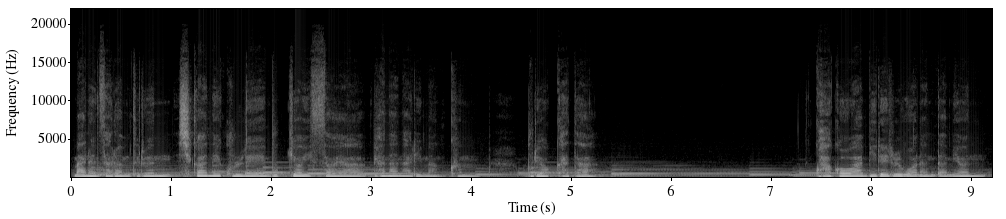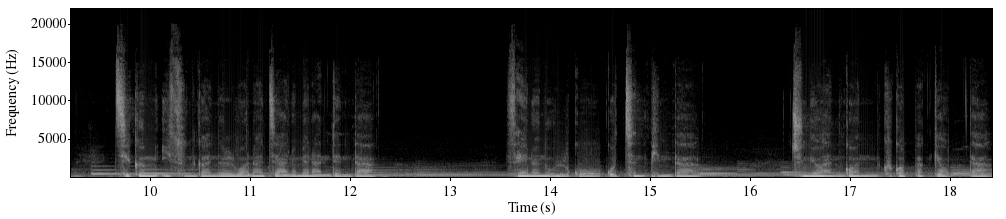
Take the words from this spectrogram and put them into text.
많은 사람들은 시간의 굴레에 묶여 있어야 편안하리만큼 무력하다. 과거와 미래를 원한다면 지금 이 순간을 원하지 않으면 안 된다. 새는 울고 꽃은 핀다. 중요한 건 그것밖에 없다.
